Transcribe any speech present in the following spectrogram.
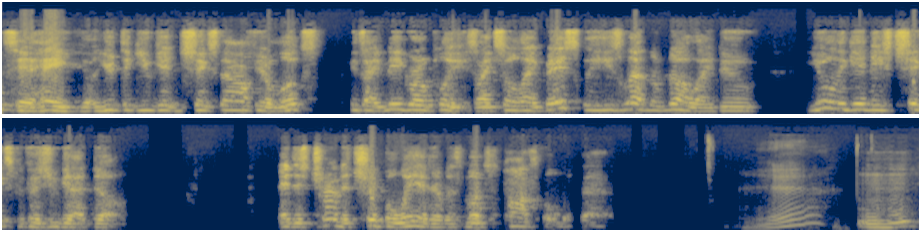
Said, "Hey, you think you getting chicks now off your looks?" He's like, Negro, please. Like, so, like, basically, he's letting them know, like, dude, you only get these chicks because you got dough. And just trying to chip away at him as much as possible with that. Yeah. Mm-hmm.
